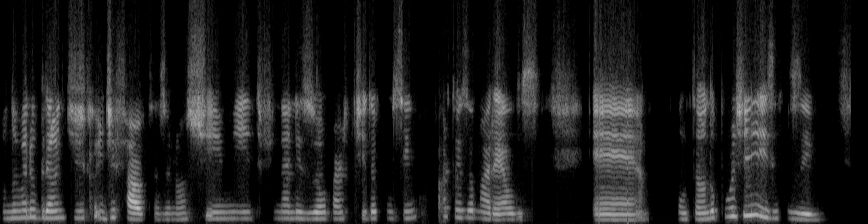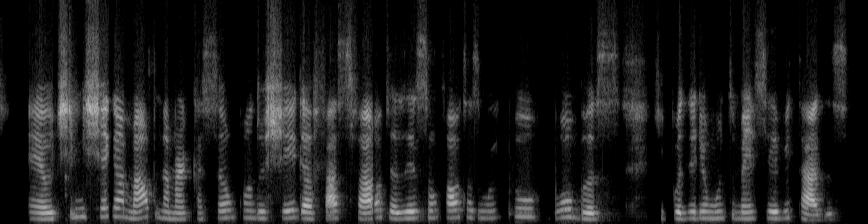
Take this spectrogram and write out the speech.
o número grande de, de, faltas. O nosso time finalizou a partida com cinco cartões amarelos, é, contando por juiz, inclusive. É, o time chega mal na marcação, quando chega, faz faltas, às vezes são faltas muito bobas, que poderiam muito bem ser evitadas.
